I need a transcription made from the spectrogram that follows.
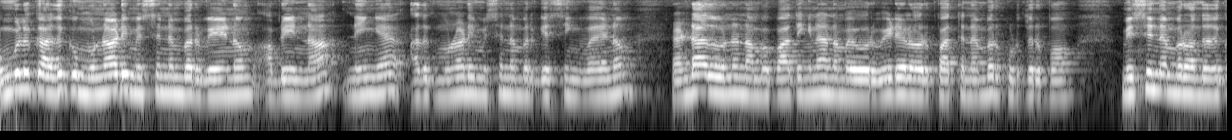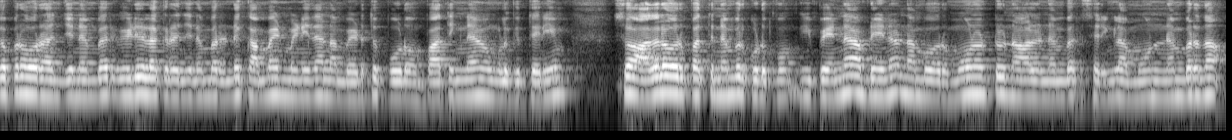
உங்களுக்கு அதுக்கு முன்னாடி மிஷின் நம்பர் வேணும் அப்படின்னா நீங்கள் அதுக்கு முன்னாடி மிஷின் நம்பர் கெஸ்ஸிங் வேணும். ரெண்டாவது ஒன்று நம்ம பார்த்தீங்கன்னா நம்ம ஒரு வீடியோவில் ஒரு பத்து நம்பர் கொடுத்துருப்போம். மிஷின் நம்பர் வந்ததுக்கப்புறம் ஒரு அஞ்சு நம்பர் வீடியோவில் இருக்கிற அஞ்சு நம்பர் ரெண்டு கம்பைன் பண்ணி தான் நம்ம எடுத்து போடுவோம். பார்த்தீங்கன்னா உங்களுக்கு தெரியும். ஸோ அதில் ஒரு பத்து நம்பர் கொடுப்போம். இப்போ என்ன அப்படின்னா நம்ம ஒரு மூணு டு நாலு நம்பர் சரிங்களா? மூணு நம்பர் தான்.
